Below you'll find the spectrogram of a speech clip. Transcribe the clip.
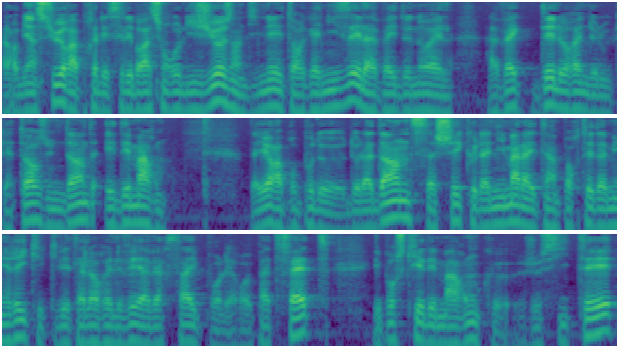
Alors bien sûr, après les célébrations religieuses, un dîner est organisé la veille de Noël, avec, dès le règne de Louis XIV, une dinde et des marrons. D'ailleurs, à propos de, la dinde, sachez que l'animal a été importé d'Amérique et qu'il est alors élevé à Versailles pour les repas de fête. Et pour ce qui est des marrons que je citais,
